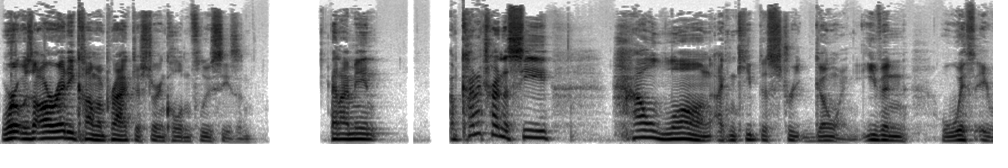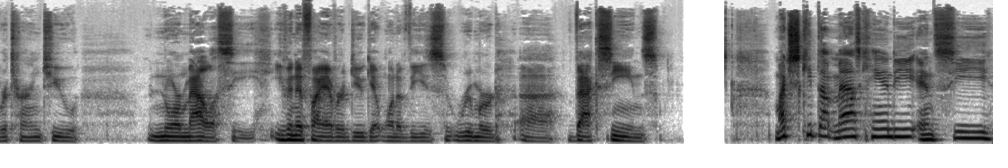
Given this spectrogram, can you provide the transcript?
where it was already common practice during cold and flu season, and I mean, I'm kind of trying to see how long I can keep this streak going, even with a return to normalcy, even if I ever do get one of these rumored uh, vaccines. Might just keep that mask handy and see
